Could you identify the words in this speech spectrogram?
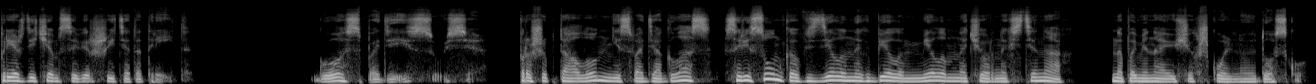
прежде чем совершить этот рейд. «Господи Иисусе!» — прошептал он, не сводя глаз с рисунков, сделанных белым мелом на черных стенах, напоминающих школьную доску.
